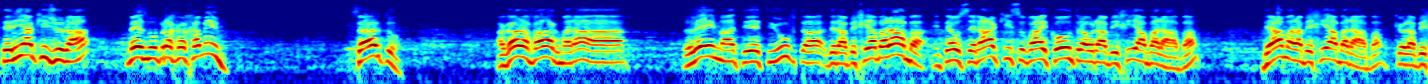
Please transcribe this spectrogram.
teria que jurar mesmo para Chachamim. Certo? Agora fala Gmará, Leima tietiufta de Rabi Baraba. Então, será que isso vai contra o Rabi Baraba? De ama Rabi Baraba, que o Rabi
